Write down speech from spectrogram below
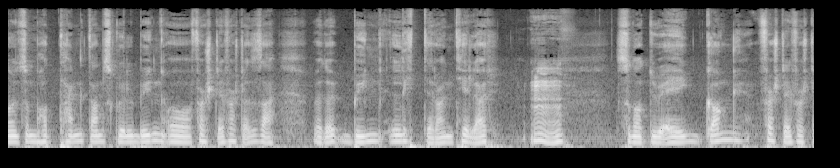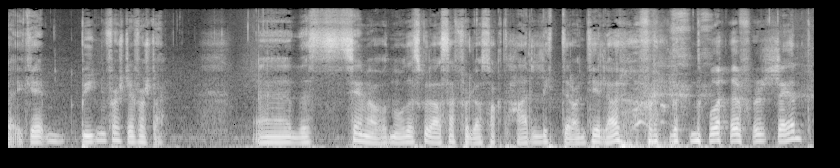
noen som hadde tenkt de skulle begynne, og første i første, så sa jeg vet du, begynn litt tidligere. Mm. Sånn at du er i gang første i første. Ikke begynn første i første. Eh, det kommer jeg på nå Det skulle jeg selvfølgelig ha sagt her litt tidligere, for nå er det for sent.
